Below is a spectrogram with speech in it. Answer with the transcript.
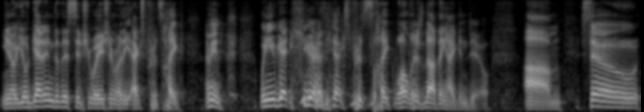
you know, you'll get into this situation where the expert's like, I mean, when you get here, the expert's like, well, there's nothing I can do. Um, so,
